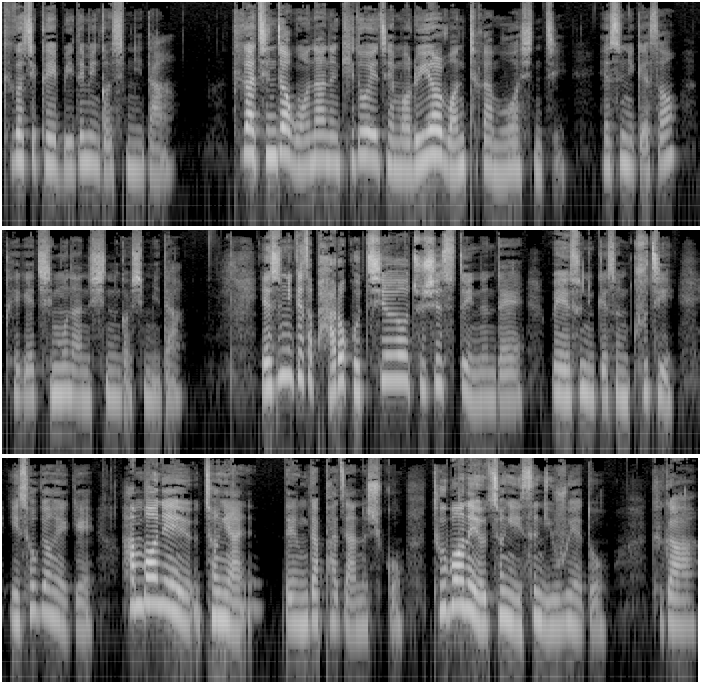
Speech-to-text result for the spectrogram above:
그것이 그의 믿음인 것입니다. 그가 진정 원하는 기도의 제목, real want가 무엇인지 예수님께서 그에게 질문하시는 것입니다. 예수님께서 바로 고치어 주실 수도 있는데 왜 예수님께서는 굳이 이 소경에게 한 번의 요청이 네, 응답하지 않으시고 두 번의 요청이 있은 이후에도 그가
